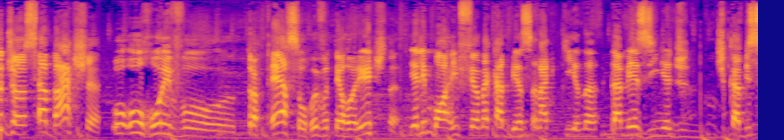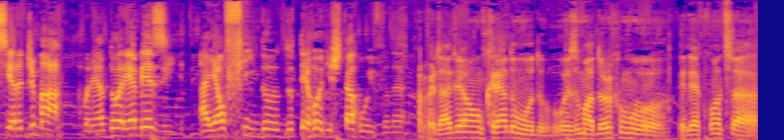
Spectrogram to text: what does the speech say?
o Joe se abaixa, o, o Ruivo tropeça, o Ruivo terrorista, e ele morre enfiando a cabeça na quina da mesinha de, de cabeceira de mármore, né? Adorei a mesinha. Aí é o fim do, do terrorista ruivo, né? Na verdade é um criado mudo. O exumador, como ele é contra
